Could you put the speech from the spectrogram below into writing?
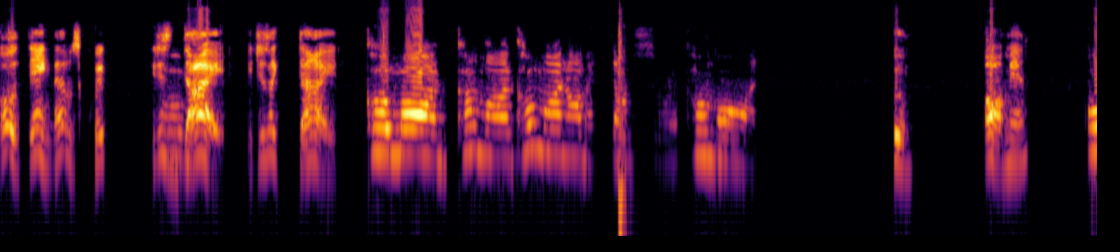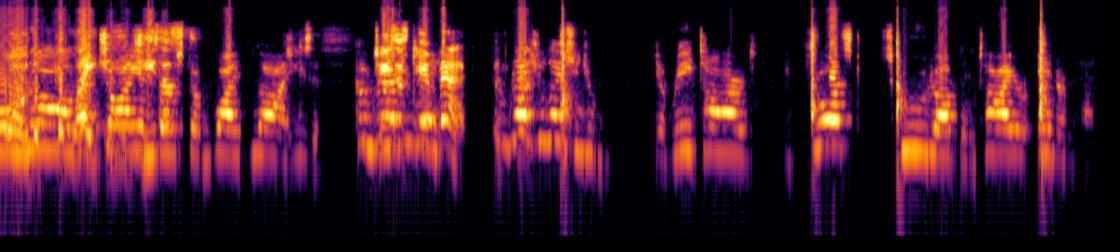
Oh dang, that was quick. It just Oh. died. It just like died. Come on, come on, come on, oh my thumb sore, come on. Oh man. Oh Whoa, the- no, the light, is it giant Jesus? burst of white light. Jesus. Jesus came back. Congratulations, you, you retard. You just screwed up the entire internet.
